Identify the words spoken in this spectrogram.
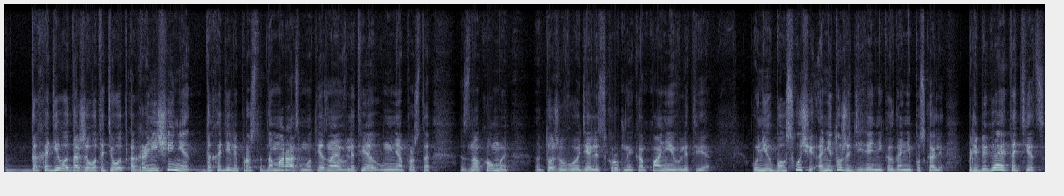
доходило даже вот эти вот ограничения доходили просто до маразма. Вот я знаю, в Литве у меня просто знакомый, э, тоже владелец крупной компании в Литве. У них был случай, они тоже детей никогда не пускали. Прибегает отец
